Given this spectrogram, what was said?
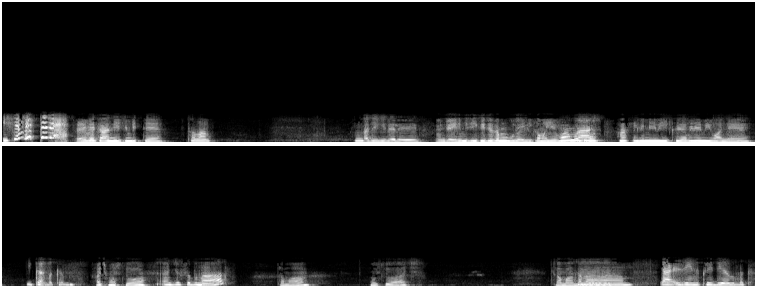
İşin bitti mi? Evet anne işim bitti. Tamam. Hı. Hadi gidelim. Önce elimizi yıkayacağız ama burada el yıkama yeri var mı? Var. Ha elimi mi yıkayabilir miyim anne? Yıkar bakalım. Aç musluğu. Önce sabunu al. Tamam. Musluğu aç. Tamamdır. Tamam. Gel elini kıydılayalım bakalım.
